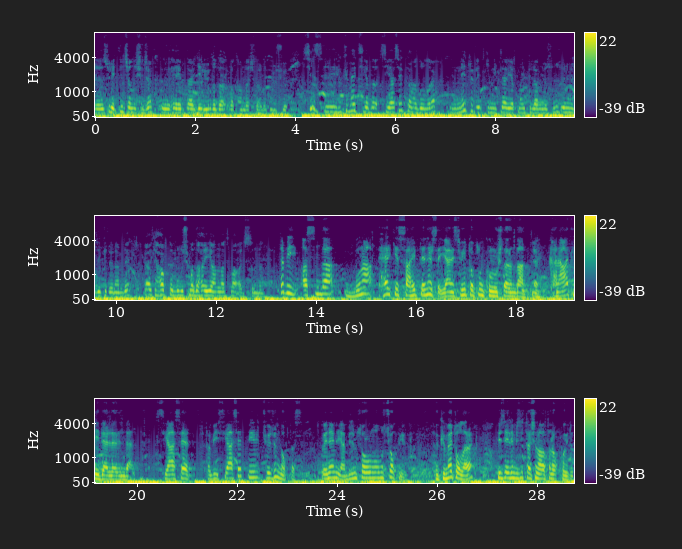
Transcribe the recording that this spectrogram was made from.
E, sürekli çalışacak e, heyetler geliyor. O da vatandaşlarla konuşuyor. Siz e, hükümet ya da siyaset kanadı olarak ne tür etkinlikler yapmayı planlıyorsunuz önümüzdeki dönemde? Belki halkla buluşma daha iyi anlatma açısından. Tabii aslında buna herkes sahiplenirse yani sivil toplum kuruluşlarından, Evet. kanaat liderlerinden, siyaset, tabii siyaset bir çözüm noktası. Önemli yani bizim sorumluluğumuz çok büyük. Hükümet olarak biz elimizi taşın altına koyduk.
